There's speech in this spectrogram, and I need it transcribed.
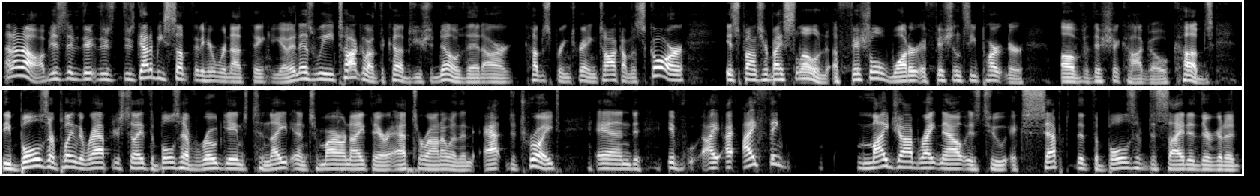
I don't know. I'm just there, there's there's got to be something here we're not thinking of. And as we talk about the Cubs, you should know that our Cubs spring training talk on the score is sponsored by Sloan, official water efficiency partner of the Chicago Cubs. The Bulls are playing the Raptors tonight. The Bulls have road games tonight and tomorrow night. They are at Toronto and then at Detroit. And if I, I, I think my job right now is to accept that the Bulls have decided they're going to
